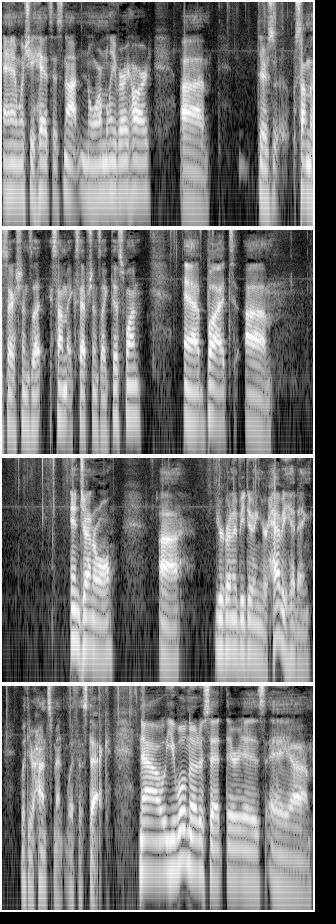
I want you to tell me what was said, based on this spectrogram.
and when she hits, it's not normally very hard. Uh, there's some exceptions, like some exceptions like this one, uh, but um, in general, uh, you're going to be doing your heavy hitting with your huntsman with this deck. Now you will notice that there is a um,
